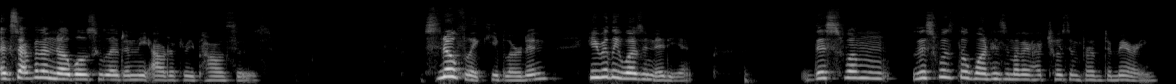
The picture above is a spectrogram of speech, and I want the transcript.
Except for the nobles who lived in the outer three palaces. Snowflake, he blurted. He really was an idiot. This one this was the one his mother had chosen for him to marry.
